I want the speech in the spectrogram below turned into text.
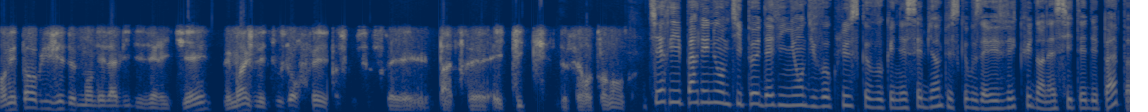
On n'est pas obligé de demander l'avis des héritiers, mais moi je l'ai toujours fait parce que ce pas très éthique de faire autrement. Thierry, parlez-nous un petit peu d'Avignon, du Vaucluse que vous connaissez bien puisque vous avez vécu dans la cité des papes.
